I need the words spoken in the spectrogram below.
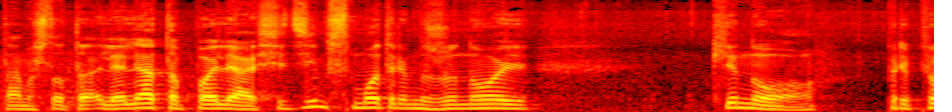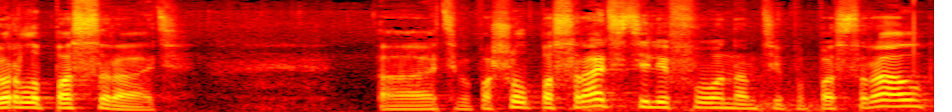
Там что-то ля-ля тополя. Сидим, смотрим с женой кино. Приперло посрать. А, типа, пошел посрать с телефоном, типа, посрал.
